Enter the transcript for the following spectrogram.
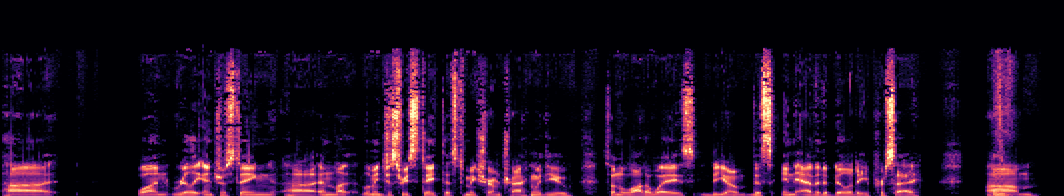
Uh, one really interesting, uh, and let, let me just restate this to make sure I'm tracking with you. So, in a lot of ways, you know, this inevitability per se um,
